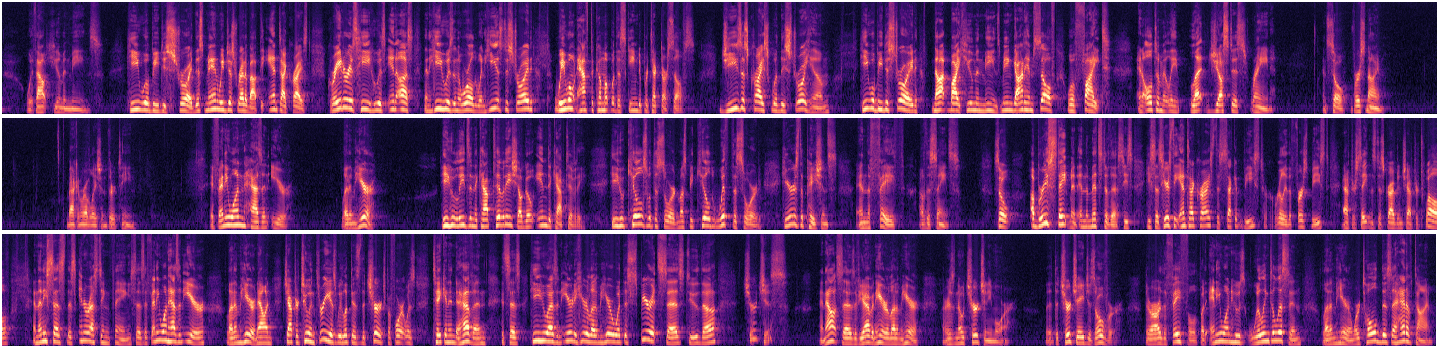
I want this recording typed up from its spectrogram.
without human means. He will be destroyed. This man we've just read about, the Antichrist, greater is he who is in us than he who is in the world. When he is destroyed, we won't have to come up with a scheme to protect ourselves. Jesus Christ will destroy him he will be destroyed not by human means, meaning God Himself will fight and ultimately let justice reign. And so, verse 9, back in Revelation 13. If anyone has an ear, let him hear. He who leads into captivity shall go into captivity. He who kills with the sword must be killed with the sword. Here is the patience and the faith of the saints. So, a brief statement in the midst of this. He's, he says, Here's the Antichrist, the second beast, or really the first beast, after Satan's described in chapter 12. And then he says this interesting thing. He says, If anyone has an ear, let him hear. Now, in chapter 2 and 3, as we looked as the church before it was taken into heaven, it says, He who has an ear to hear, let him hear what the Spirit says to the churches. And now it says, If you have an ear, let him hear. There is no church anymore. The, the church age is over. There are the faithful, but anyone who's willing to listen, let him hear. And we're told this ahead of time.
